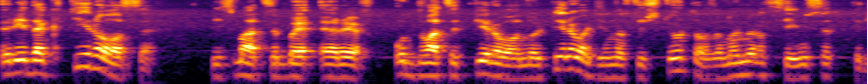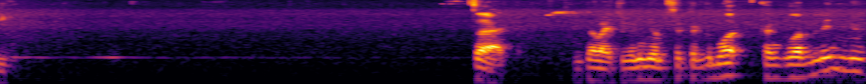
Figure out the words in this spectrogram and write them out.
редактировался письма ЦБ РФ от 21.01.94 за номером 73. Так, давайте вернемся к оглавлению.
